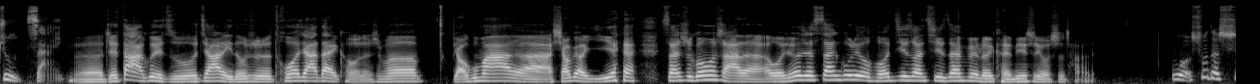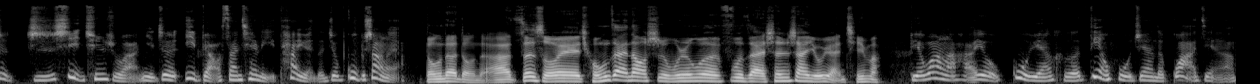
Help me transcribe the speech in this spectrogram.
住宅，呃，这大贵族家里都是拖家带口的，什么表姑妈对吧？小表姨、三叔公啥的。我觉得这三姑六婆计算器在费伦肯定是有市场的。我说的是直系亲属啊，你这一表三千里，太远的就顾不上了呀。懂的懂的啊，正所谓穷在闹市无人问，富在深山有远亲嘛。别忘了还有雇员和佃户这样的挂件啊。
